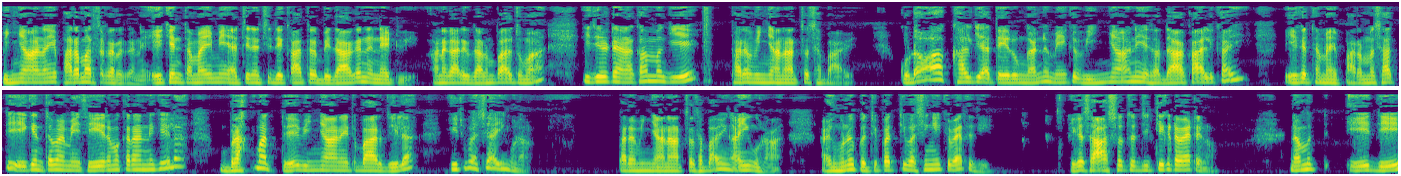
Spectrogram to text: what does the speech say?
විඥානය පරමර්ථ කරගෙන ඒකෙන් තමයි මේ ඇති නැති දෙක අතර බෙදාගෙන නැටුවේ. අනකාරික ධර්මපාලතුමා ඉදිරියට යනකම්ම ගියේ පරම විඥානාර්ථ ස්වභාවය. ගොඩාක් කල් ගියා තේරුම් ගන්න මේක විඥානයේ සදාකාලිකයි. ඒක තමයි පරම සත්‍ය. ඒකෙන් තමයි මේ තේරම කරන්න කියලා බ්‍රහ්මත්වයේ විඥාණයට බාර දීලා ඊට පස්සේ අයින් වුණා. පරම විඥානාර්ථ ස්වභාවයෙන් අයින් වුණා. අයින් වුණ ප්‍රතිපatti වශයෙන් ඒක වැරදි. ඒක සාස්වත දිට්ඨියකට වැටෙනවා. නමුත් ඒ දේ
